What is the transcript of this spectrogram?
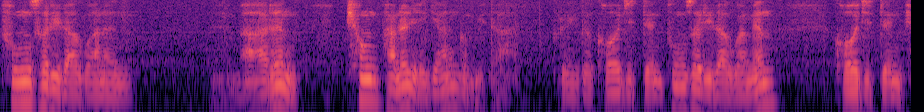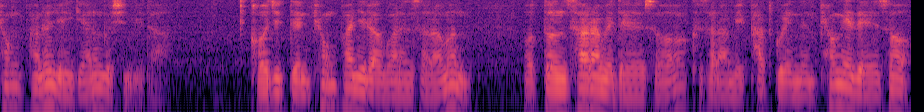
풍설이라고 하는 말은 평판을 얘기하는 겁니다. 그러니까 거짓된 풍설이라고 하면 거짓된 평판을 얘기하는 것입니다. 거짓된 평판이라고 하는 사람은 어떤 사람에 대해서 그 사람이 받고 있는 평에 대해서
